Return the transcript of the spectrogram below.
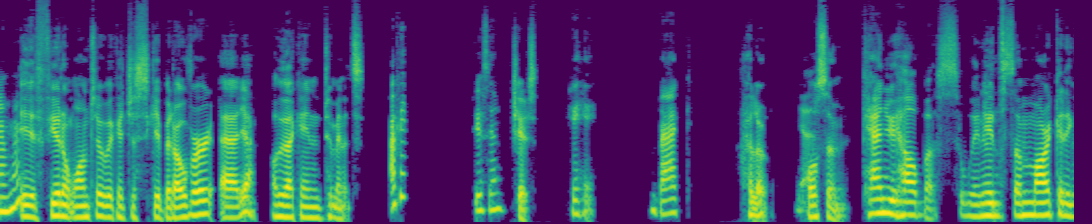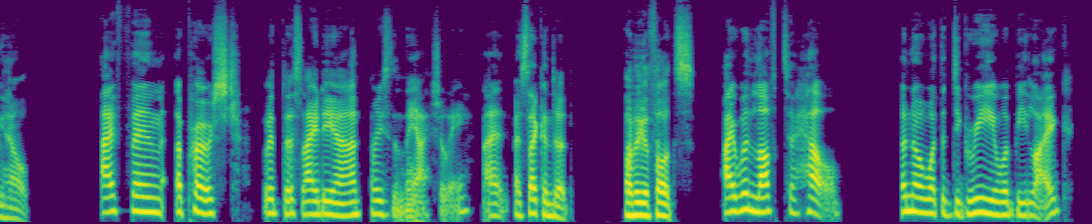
Mm-hmm. If you don't want to, we could just skip it over. And yeah, I'll be back in two minutes. Okay. See you soon. Cheers. Hey, back. Hello. Yeah. Awesome. Can you help us? We need some marketing help. I've been approached with this idea recently, actually. I, I second it. What are your thoughts? I would love to help. Don't know what the degree would be like,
